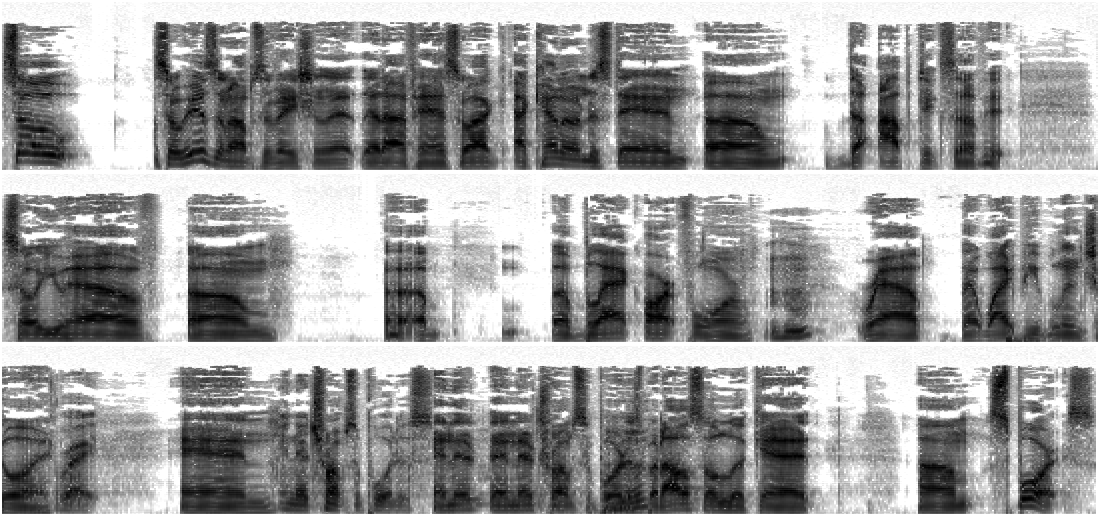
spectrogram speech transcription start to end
So, so here's an observation that, that I've had. So I, I kind of understand um, the optics of it. So you have um, a, a, black art form, Mm-hmm. rap, that white people enjoy, Right, and and they're Trump supporters. and they're and they're Trump supporters, Mhm. but also look at um, sports,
